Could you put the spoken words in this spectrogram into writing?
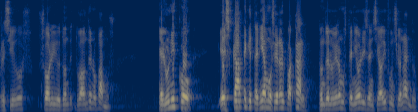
residuos sólidos? ¿Dónde, ¿A dónde nos vamos? El único escape que teníamos era el Huacal, donde lo hubiéramos tenido licenciado y funcionando.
